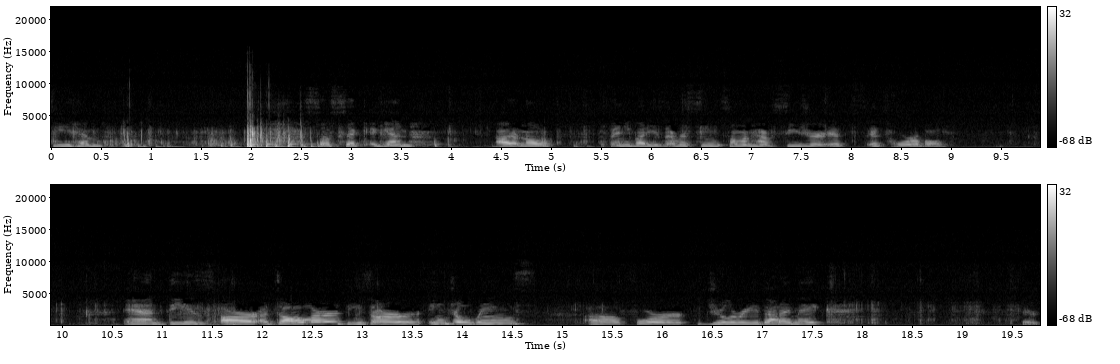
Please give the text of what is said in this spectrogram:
see him so sick again. I don't know if anybody's ever seen someone have seizure. It's it's horrible. And these are a dollar. These are angel wings uh, for jewelry that I make. They're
